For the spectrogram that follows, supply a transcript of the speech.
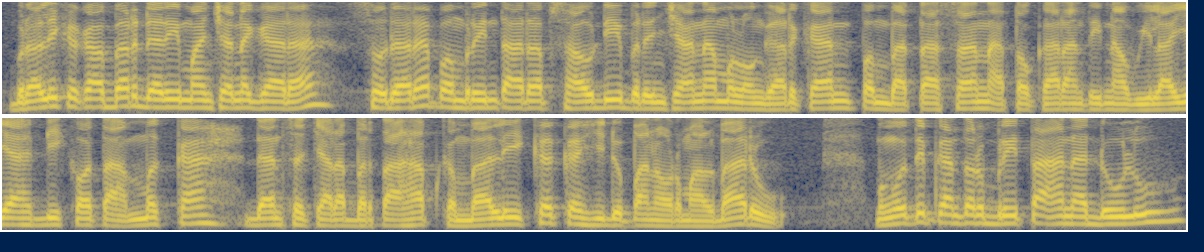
Beralih ke kabar dari mancanegara, saudara pemerintah Arab Saudi berencana melonggarkan pembatasan atau karantina wilayah di kota Mekah dan secara bertahap kembali ke kehidupan normal baru. Mengutip kantor berita Anadolu,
